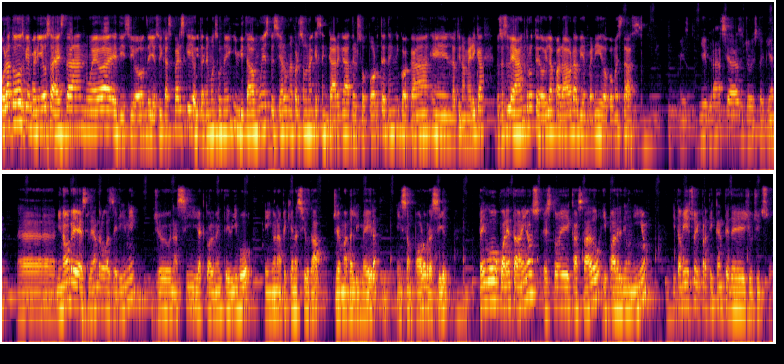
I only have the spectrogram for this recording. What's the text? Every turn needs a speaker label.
Speaker 1: Hola a todos, bienvenidos a esta nueva edición de Yo Soy Kaspersky. Hoy tenemos un invitado muy especial, una persona que se encarga del soporte técnico acá en Latinoamérica. Entonces, Leandro, te doy la palabra. Bienvenido, ¿cómo estás?
Speaker 2: Mil gracias, yo estoy bien. Uh, mi nombre es Leandro Lazzarini. Yo nací y actualmente vivo en una pequeña ciudad llamada Limeira, en São Paulo, Brasil. Tengo 40 años, estoy casado y padre de un niño y también soy practicante de Jiu-Jitsu.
